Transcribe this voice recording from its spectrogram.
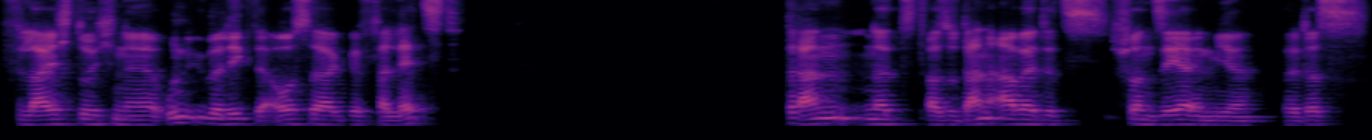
vielleicht durch eine unüberlegte Aussage verletzt, dann, also dann arbeitet es schon sehr in mir, weil das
